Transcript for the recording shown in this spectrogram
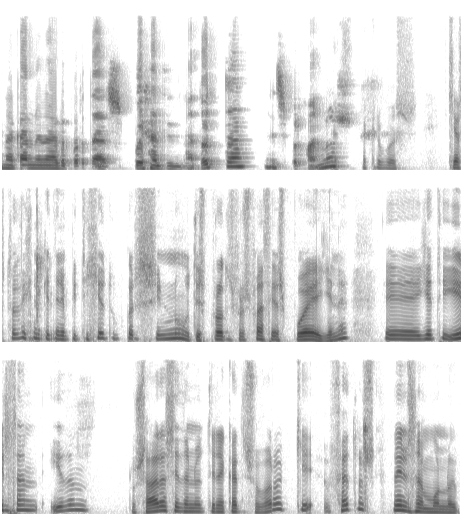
να κάνουν ένα ρεπορτάζ που είχαν τη δυνατότητα, έτσι προφανώς. Ακριβώς. Και αυτό δείχνει και την επιτυχία του περσινού, της πρώτης προσπάθειας που έγινε, ε, γιατί ήρθαν, είδαν τους άρεσε, είδαν ότι είναι κάτι σοβαρό και φέτος δεν ήρθαν μόνο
